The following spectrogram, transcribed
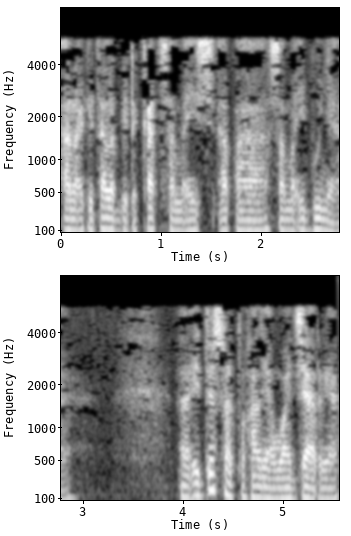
anak kita lebih dekat sama is, apa sama ibunya. Uh, itu suatu hal yang wajar ya.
